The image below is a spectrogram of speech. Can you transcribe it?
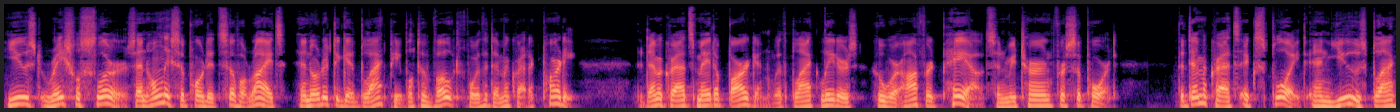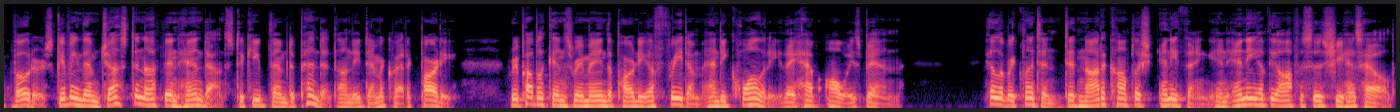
used racial slurs and only supported civil rights in order to get black people to vote for the Democratic Party. The Democrats made a bargain with black leaders who were offered payouts in return for support. The Democrats exploit and use black voters, giving them just enough in handouts to keep them dependent on the Democratic Party. Republicans remain the party of freedom and equality they have always been. Hillary Clinton did not accomplish anything in any of the offices she has held.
